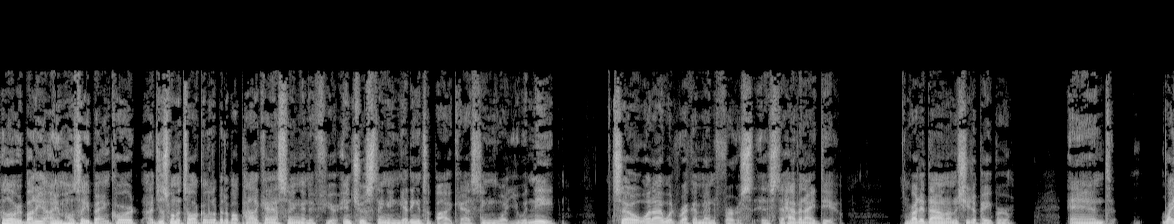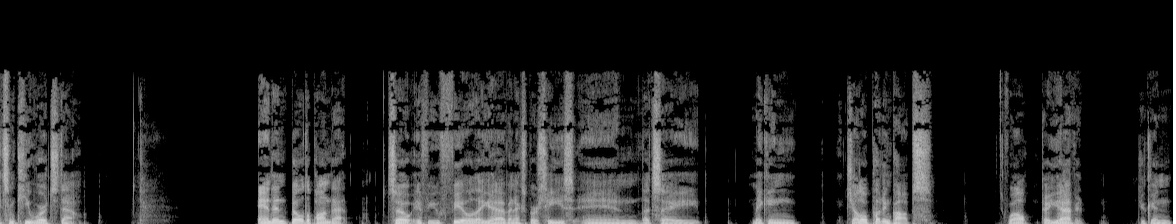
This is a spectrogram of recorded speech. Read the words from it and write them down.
Hello, everybody. I am Jose Betancourt. I just want to talk a little bit about podcasting and if you're interested in getting into podcasting, what you would need. So what I would recommend first is to have an idea. Write it down on a sheet of paper and write some keywords down. And then build upon that. So if you feel that you have an expertise in, let's say, making jello pudding pops, well, there you have it. You can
